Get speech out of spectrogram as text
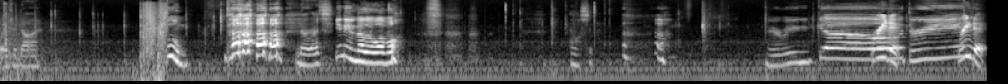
way to die. Boom. No, that's you need another level. Awesome. Here we go. Read it. Three. Read it.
